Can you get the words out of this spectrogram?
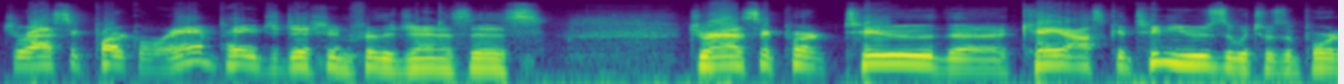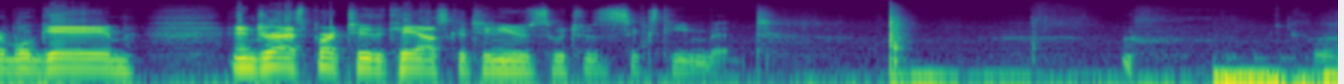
Jurassic Park Rampage Edition for the Genesis, Jurassic Park 2, The Chaos Continues, which was a portable game, and Jurassic Park 2, The Chaos Continues, which was 16 bit. Cool.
